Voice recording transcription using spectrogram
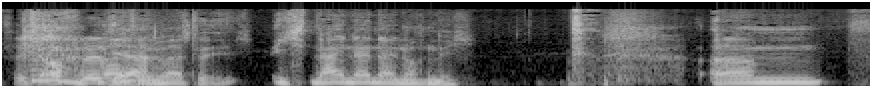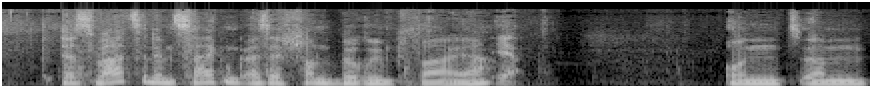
Ich- Soll ich auflösen? Ja. Warte, warte. Ich, ich, nein, nein, nein, noch nicht. ähm, das war zu dem Zeitpunkt, als er schon berühmt war, ja? Ja. Und ähm,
